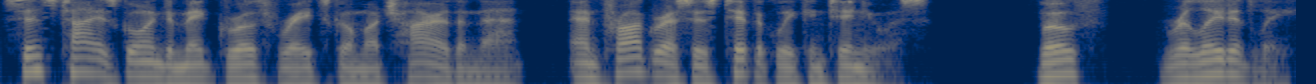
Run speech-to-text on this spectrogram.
since TAI is going to make growth rates go much higher than that, and progress is typically continuous. Both, relatedly,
